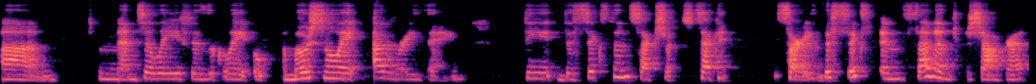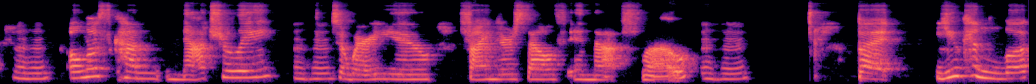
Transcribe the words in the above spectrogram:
um, mentally, physically, emotionally, everything. The the sixth and section, second, sorry, the sixth and seventh chakra mm-hmm. almost come naturally mm-hmm. to where you find yourself in that flow. Mm-hmm. But you can look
